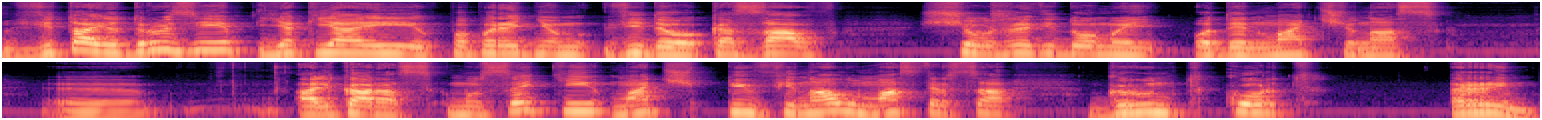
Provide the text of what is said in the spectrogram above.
Вітаю, друзі! Як я і в попередньому відео казав, що вже відомий один матч у нас е, Алькарас Мусетті, матч півфіналу Мастерса Ґрунткорт Рим.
